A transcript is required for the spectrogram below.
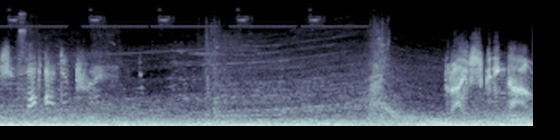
Jump set and approved. Drive spinning down.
